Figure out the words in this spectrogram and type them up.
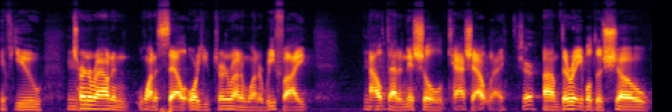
if you turn around and want to sell, or you turn around and want to refi out that initial cash outlay Sure. um, they're able to show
